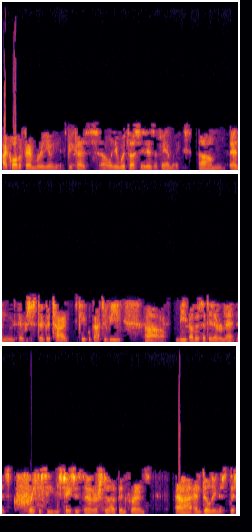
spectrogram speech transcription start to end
I call a family reunion because uh, when you're with us, it is a family. Um, and it was just a good time. People got to be, uh, meet others that they never met. It's great to see these chasers that are still have been friends uh, and building this this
